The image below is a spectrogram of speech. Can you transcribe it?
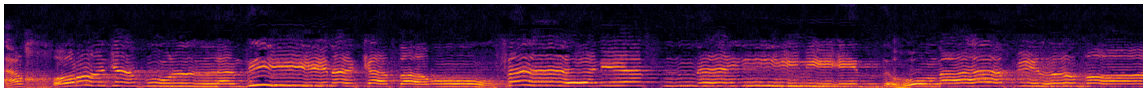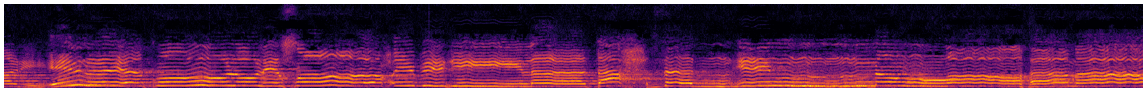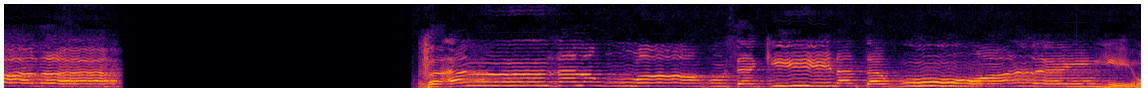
أخرجه الذين كفروا ثاني اثنين إذ هما فأنزل الله سكينته عليه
